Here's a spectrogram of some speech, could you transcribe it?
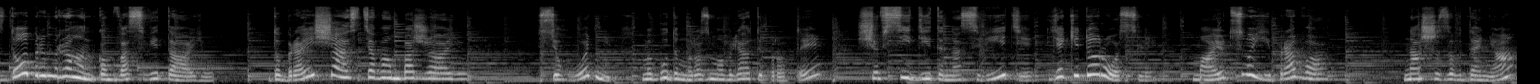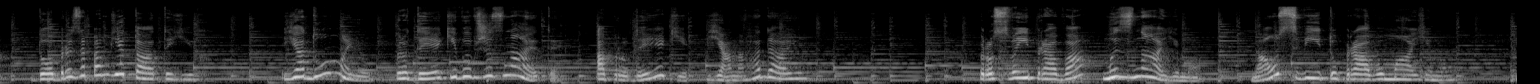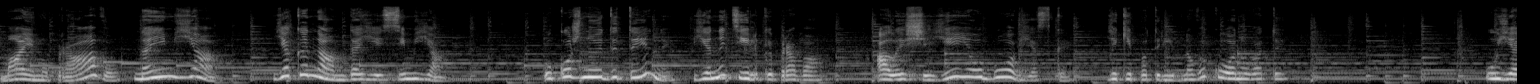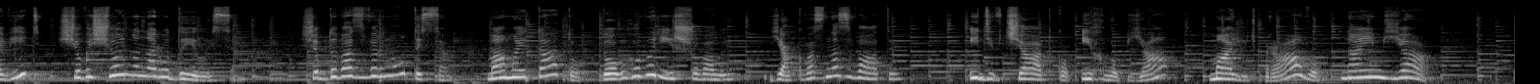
З добрим ранком вас вітаю! Добра і щастя вам бажаю! Сьогодні ми будемо розмовляти про те, що всі діти на світі, як і дорослі, мають свої права. Наше завдання добре запам'ятати їх. Я думаю, про деякі ви вже знаєте, а про деякі я нагадаю. Про свої права ми знаємо. На освіту право маємо. Маємо право на ім'я, яке нам дає сім'я. У кожної дитини є не тільки права, але ще є й обов'язки, які потрібно виконувати. Уявіть, що ви щойно народилися. Щоб до вас звернутися, мама і тато довго вирішували, як вас назвати. І дівчатко, і хлоп'я мають право на ім'я.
